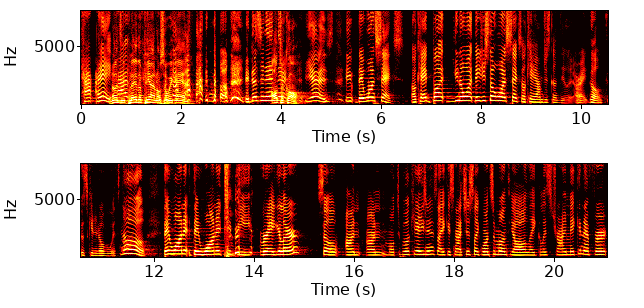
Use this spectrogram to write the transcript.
Ha- hey, Nunzi, ha- play the piano so we can end. no, it doesn't end Altar there. call. Yes, it- they want sex. Okay, but you know what? They just don't want sex. Okay, I'm just gonna do it. All right, go. Let's get it over with. No, they want it. They want it to be regular. So on on multiple occasions, like it's not just like once a month, y'all. Like let's try and make an effort,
